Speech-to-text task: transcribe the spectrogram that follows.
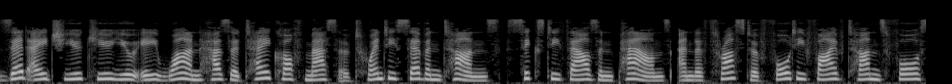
ZHUQUE-1 has a takeoff mass of 27 tons (60,000 pounds) and a thrust of 45 tons force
